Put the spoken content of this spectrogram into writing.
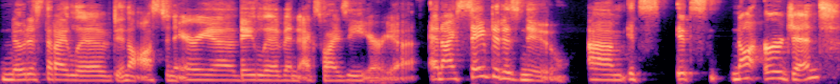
Notice that I lived in the Austin area. They live in XYZ area. And I saved it as new. Um, it's, it's not urgent.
